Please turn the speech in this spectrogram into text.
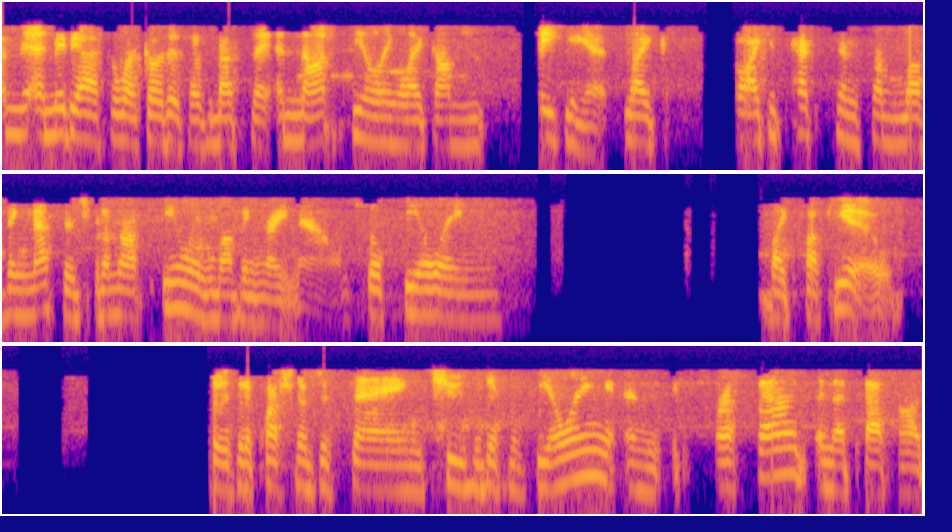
and maybe I have to let go of this. I was about to say, and not feeling like I'm faking it. Like, oh, I could text him some loving message, but I'm not feeling loving right now. I'm still feeling like fuck you. So is it a question of just saying choose a different feeling and express that, and that that's not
